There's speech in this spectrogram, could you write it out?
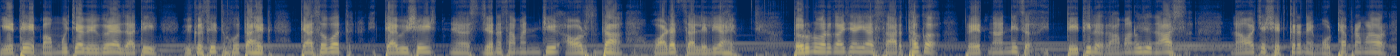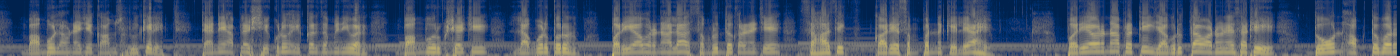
येथे बांबूच्या वेगवेगळ्या जाती विकसित होत आहेत. त्यासोबत त्याविषयी जनसामान्यांची आवडसुद्धा वाढत चाललेली आहे. तरुण वर्गाच्या या सार्थक प्रयत्नांनीच तेथील रामानुजी नास नावाच्या शेतकऱ्याने मोठ्या प्रमाणावर बांबू लावण्याचे काम सुरू केले. त्याने आपल्या शेकडो एकर जमिनीवर बांबू वृक्षाची लागवड करून पर्यावरणाला समृद्ध करण्याचे साहसिक कार्य संपन्न केले आहे. पर्यावरणाप्रती जागरूकता वाढवण्यासाठी दोन ऑक्टोबर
